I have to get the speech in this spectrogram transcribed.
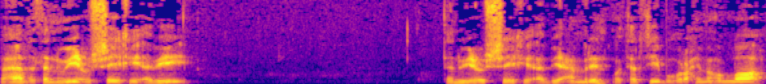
فهذا تنويع الشيخ أبي تنويع الشيخ أبي عمرو وترتيبه رحمه الله.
